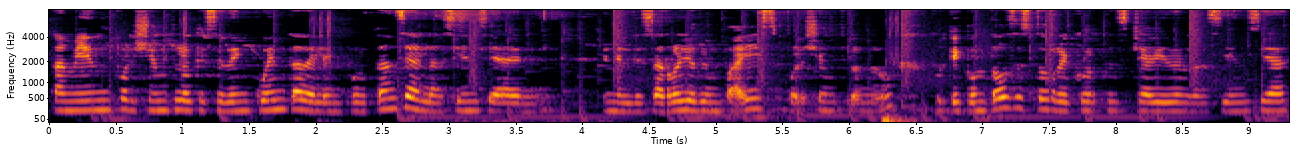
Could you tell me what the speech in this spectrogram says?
También, por ejemplo, que se den cuenta de la importancia de la ciencia en, en, el desarrollo de un país, por ejemplo, ¿no? Porque con todos estos recortes que ha habido en la ciencia,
